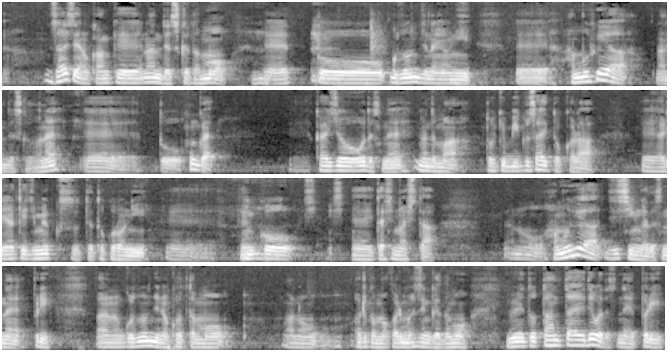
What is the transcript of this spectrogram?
ー財政の関係なんですけども、えーっとご存知のように、えーハムフェアなんですけどね、えーっと今回えー会場をですねなんでまあ東京ビッグサイトから、えー有明ジメックスってところに、えー変更し、しえいたしましたあのハムフェア自身がですねやっぱりあのご存知の方もあのあるかも分かりませんけれどもイベント単体ではですねやっぱり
